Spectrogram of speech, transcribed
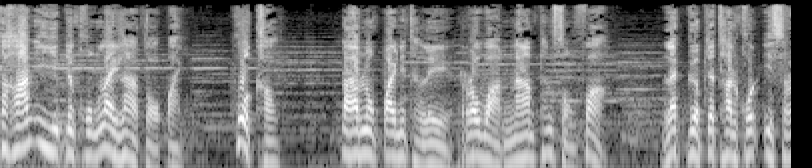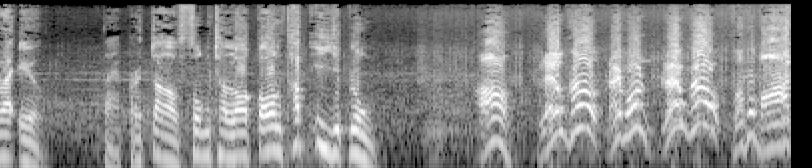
ทหารอียิปต์ยังคงไล่ล่าต่อไป พวกเขาตามลงไปในทะเลระหว่างน้ำทั้งสองฝา และเกือบจะทันคนอิสราเอล แต่พระเจ้าทรงชะลอกองทัพอียิปต์ลง เอาเร็วเข้านายพลเร็วเข้าบาพ่อบาท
